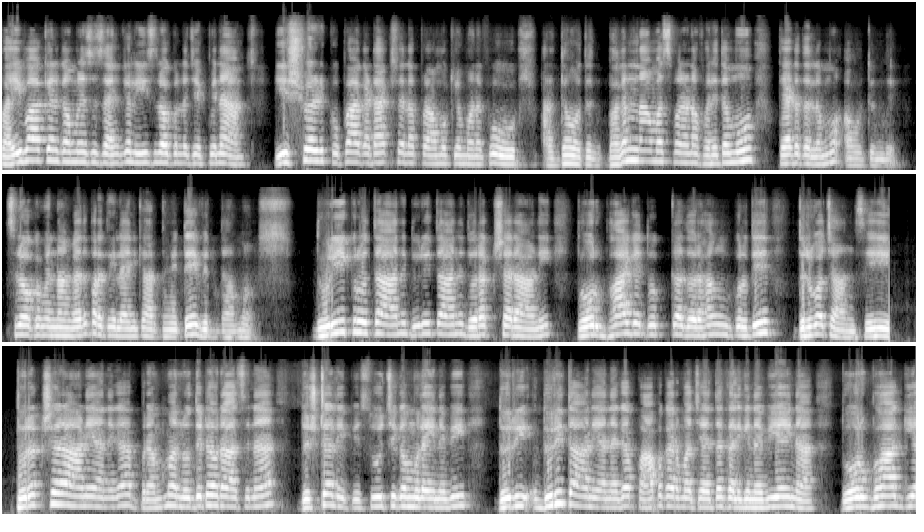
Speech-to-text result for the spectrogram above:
పై వాక్యాన్ని గమనిస్తే సంఖ్యలు ఈ శ్లోకంలో చెప్పిన ఈశ్వరుడి కృపా కటాక్షల ప్రాముఖ్యం మనకు అర్థమవుతుంది. భగన్నామస్మరణ ఫలితము తేటతలము అవుతుంది. శ్లోకం విన్నాం కదా ప్రతి లైన్కి అర్థమైతే విద్దాము దురీకృత అని దురితాని దురక్షరాణి దౌర్భాగ్య దుఃఖ దురహంకృతి దుర్వచాన్సి దురక్షరాణి అనగా బ్రహ్మ నుదుట వ్రాసిన దుష్టలిపి సూచికములైనవి దురి దురితాని అనగా పాపకర్మ చేత కలిగినవి అయిన దౌర్భాగ్య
